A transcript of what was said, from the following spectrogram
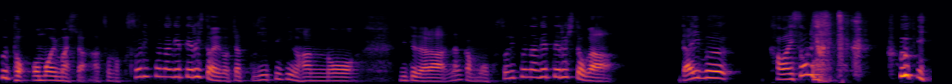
ふと思いました。あそのクソリプ投げてる人へのチャット GPT の反応を見てたら、なんかもうクソリプ投げてる人が、だいぶかわいそうになってくる。不憫、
